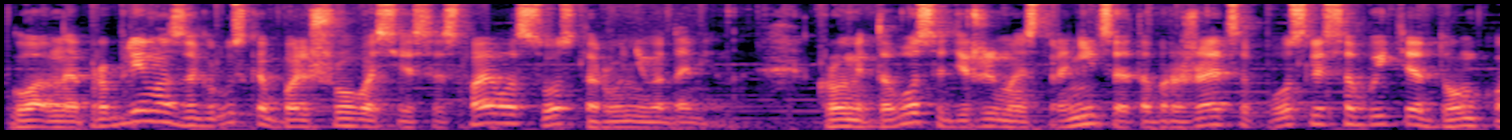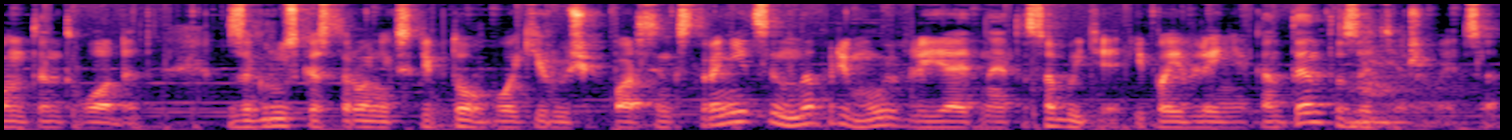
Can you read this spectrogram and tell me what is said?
Главная проблема – загрузка большого CSS-файла со стороннего домена. Кроме того, содержимое страницы отображается после события DOM Content Loaded. Загрузка сторонних скриптов, блокирующих парсинг страницы, напрямую влияет на это событие, и появление контента задерживается.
